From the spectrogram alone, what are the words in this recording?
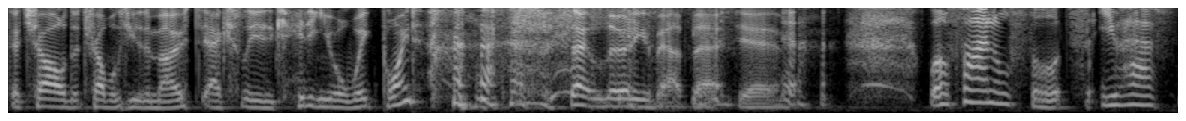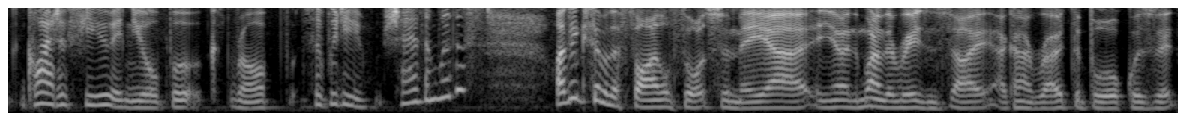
the child that troubles you the most actually is hitting your weak point. so, learning yes, about that, yes. yeah. yeah. Well, final thoughts. You have quite a few in your book, Rob. So, would you share them with us? I think some of the final thoughts for me are, you know, one of the reasons I, I kind of wrote the book was that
